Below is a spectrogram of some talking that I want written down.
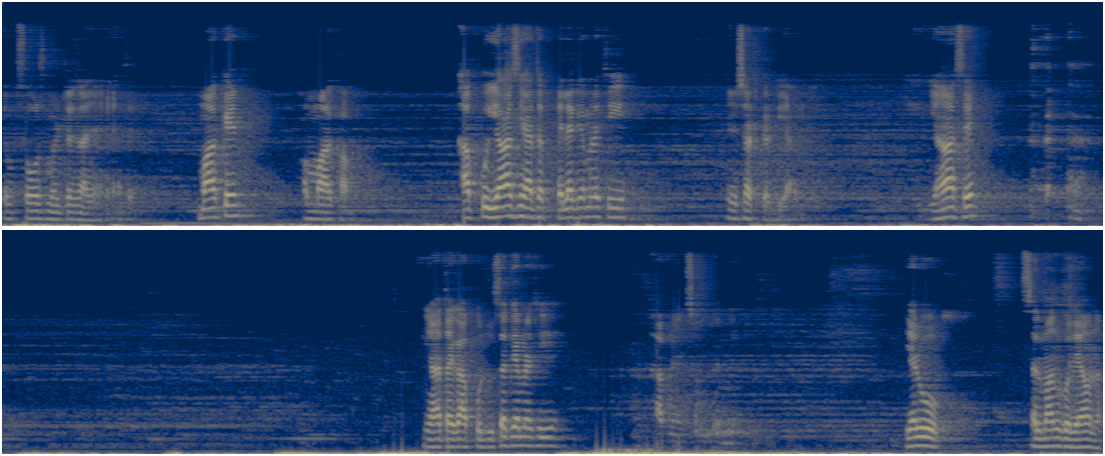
तो सोर्स मोनिटर्स आ जाएँगे यहाँ से मार्क इन और मार्क आउट आपको यहाँ से यहाँ तक पहला कैमरा चाहिए। इंसर्ट कर दिया आपने। यहाँ से यहाँ तक आपको दूसरा कैमरा चाहिए। आपने इंसर्ट कर दिया। यार वो सलमान को ले आओ ना।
